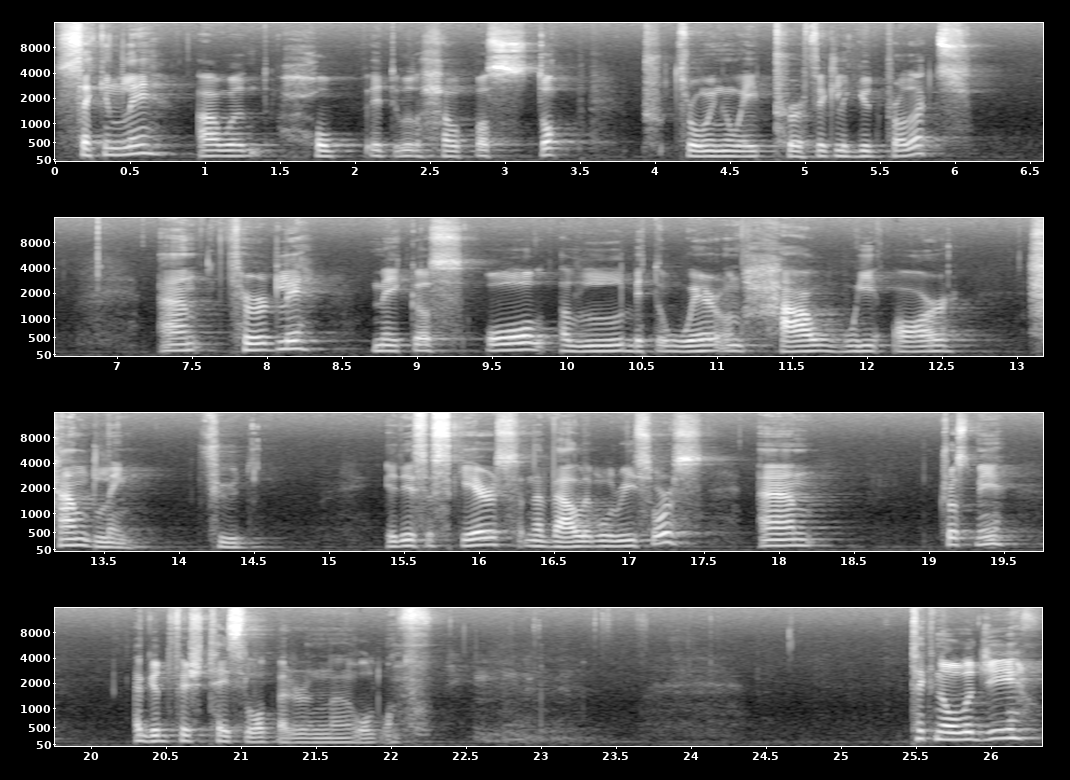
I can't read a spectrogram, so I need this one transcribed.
Secondly, I would hope it will help us stop throwing away perfectly good products. And thirdly, make us all a little bit aware on how we are handling food. It is a scarce and a valuable resource, and trust me, a good fish tastes a lot better than an old one. Technology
